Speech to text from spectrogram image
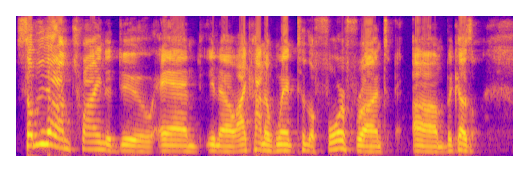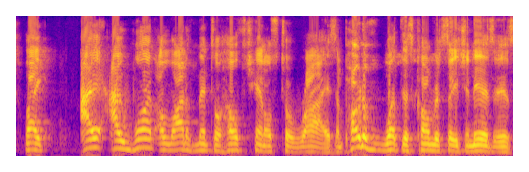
something that I'm trying to do, and you know, I kind of went to the forefront um, because, like, I, I want a lot of mental health channels to rise. And part of what this conversation is, is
